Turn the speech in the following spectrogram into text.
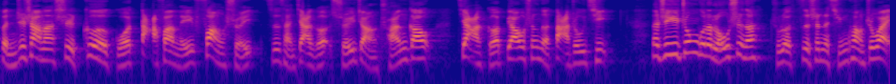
本质上呢是各国大范围放水，资产价格水涨船高，价格飙升的大周期。那至于中国的楼市呢，除了自身的情况之外，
